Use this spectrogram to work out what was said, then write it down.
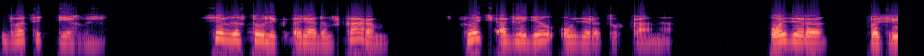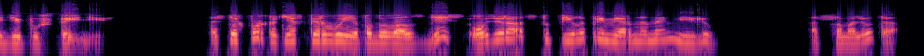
двадцать первая. Сев за столик рядом с Каром, Флетч оглядел озеро Туркана. Озеро посреди пустыни. А с тех пор, как я впервые побывал здесь, озеро отступило примерно на милю. От самолета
